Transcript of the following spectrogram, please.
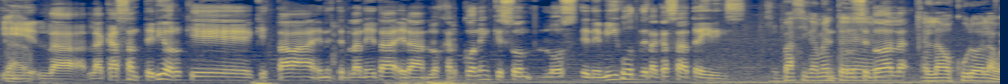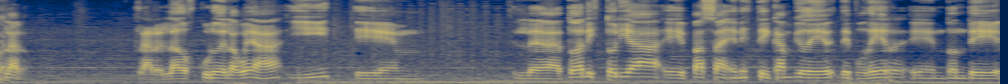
Claro. Y la, la casa anterior que, que estaba en este planeta eran los Harkonnen, que son los enemigos de la casa Atreides. Básicamente Entonces toda la, el lado oscuro de la web. Claro. Claro, el lado oscuro de la weá. Y eh, la- toda la historia eh, pasa en este cambio de, de poder en donde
